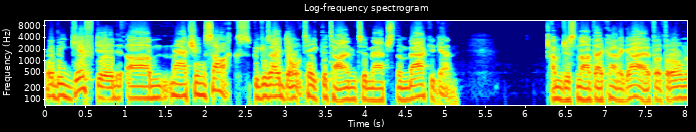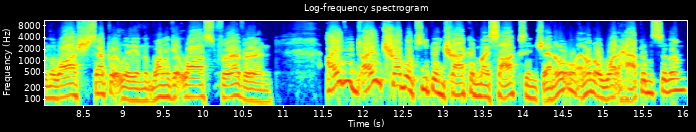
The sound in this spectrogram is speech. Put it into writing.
or be gifted um, matching socks because I don't take the time to match them back again. I'm just not that kind of guy. I thought throw them in the wash separately, and the one will get lost forever. And I have, I have trouble keeping track of my socks in general. I don't know what happens to them.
